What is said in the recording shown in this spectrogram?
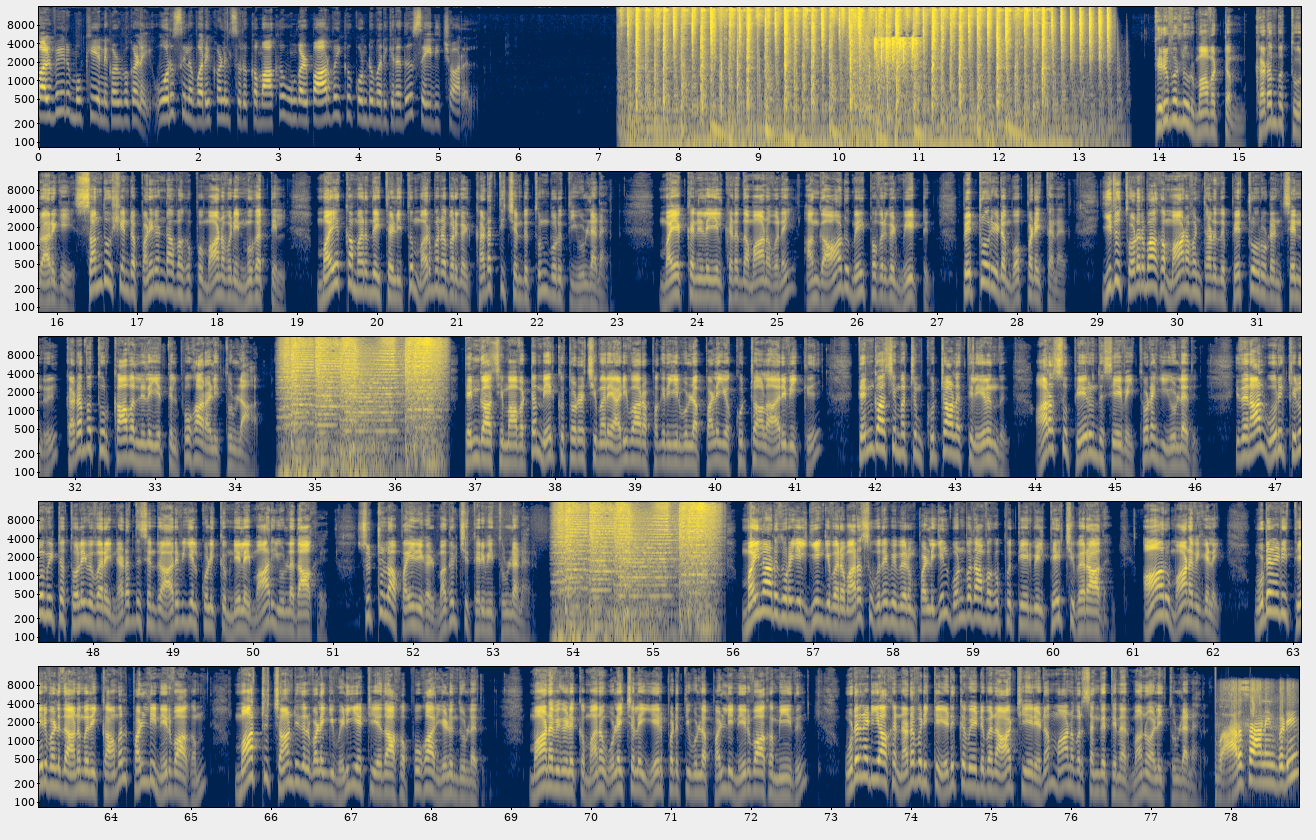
பல்வேறு முக்கிய நிகழ்வுகளை ஒரு சில வரிகளில் சுருக்கமாக உங்கள் பார்வைக்கு கொண்டு வருகிறது செய்திச்சாரல். திருவள்ளூர் மாவட்டம் கடம்பத்தூர் அருகே சந்தோஷ் என்ற பனிரெண்டாம் வகுப்பு மாணவனின் முகத்தில் மயக்க மருந்தை தெளித்து மர்ம நபர்கள் கடத்திச் சென்று துன்புறுத்தியுள்ளனர். மயக்க நிலையில் கிடந்த மாணவனை அங்கு ஆடு மேய்ப்பவர்கள் மீட்டு பெற்றோரிடம் ஒப்படைத்தனர். இது தொடர்பாக மாணவன் தனது பெற்றோருடன் சென்று கடம்பத்தூர் காவல் நிலையத்தில் புகார் அளித்துள்ளார். தென்காசி மாவட்டம் மேற்கு தொடர்ச்சி மலை அடிவாரப் பகுதியில் உள்ள பழைய குற்றால அருவிக்கு தென்காசி மற்றும் குற்றாலத்தில் இருந்து அரசு பேருந்து சேவை தொடங்கியுள்ளது. இதனால் ஒரு கிலோமீட்டர் தொலைவு வரை நடந்து சென்று அருவியில் குளிக்கும் நிலை மாறியுள்ளதாக சுற்றுலா பயணிகள் மகிழ்ச்சி தெரிவித்துள்ளனர். மயிலாடுதுறையில் இயங்கி வரும் அரசு உதவி பெறும் பள்ளியில் ஒன்பதாம் வகுப்பு தேர்வில் தேர்ச்சி பெறாத ஆறு மாணவிகளை உடனடி தேர்வெழுத அனுமதிக்காமல் பள்ளி நிர்வாகம் மாற்றுச் சான்றிதழ் வழங்கி வெளியேற்றியதாக புகார் எழுந்துள்ளது. மாணவிகளுக்கு மன உளைச்சலை ஏற்படுத்தியுள்ள பள்ளி நிர்வாகம் மீது உடனடியாக நடவடிக்கை எடுக்க வேண்டுமென ஆட்சியரிடம் மாணவர் சங்கத்தினர் மனு அளித்துள்ளனர். அரசாணையின்படி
